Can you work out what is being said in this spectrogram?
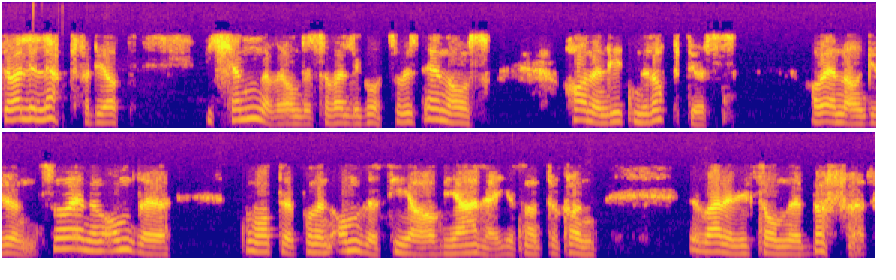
Det er veldig lett fordi at kjenner hverandre så veldig godt. Så hvis en av oss har en liten raptus av en eller annen grunn, så er den andre på, en måte, på den andre sida av gjerdet og kan være litt sånn buffer.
